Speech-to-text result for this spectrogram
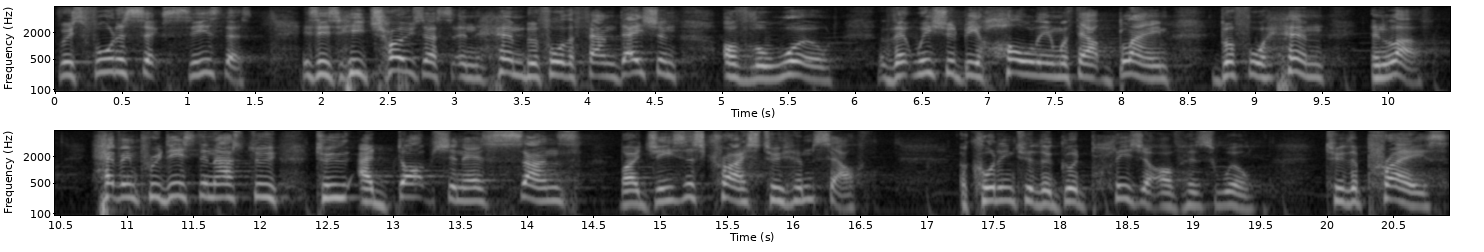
verse 4 to 6 says this It says, He chose us in Him before the foundation of the world, that we should be holy and without blame before Him in love, having predestined us to, to adoption as sons by Jesus Christ to Himself, according to the good pleasure of His will, to the praise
